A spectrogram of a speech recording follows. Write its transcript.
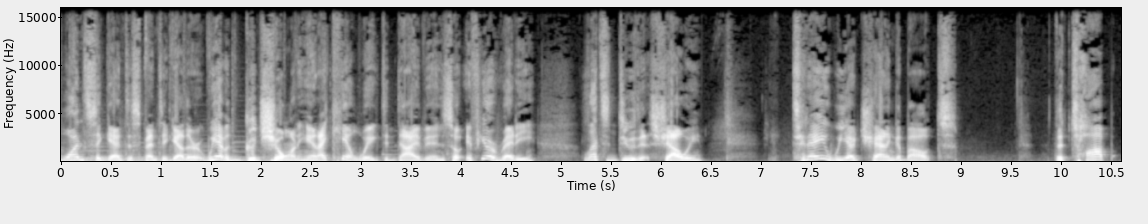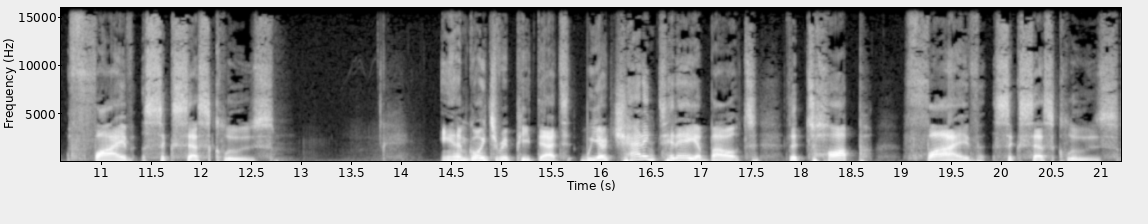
once again to spend together. We have a good show on hand. I can't wait to dive in. So if you're ready, let's do this, shall we? Today we are chatting about the top five success clues. And I'm going to repeat that. We are chatting today about the top five success clues.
